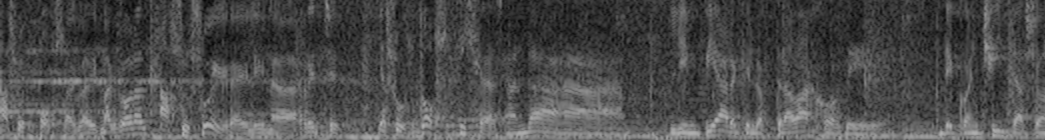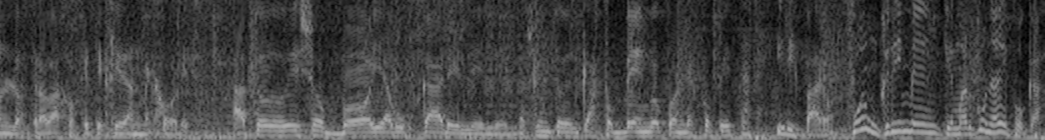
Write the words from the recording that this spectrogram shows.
a su esposa Gladys McDonald, a su suegra Elena Reche y a sus dos hijas. Anda a limpiar que los trabajos de, Conchita son los trabajos que te quedan mejores. A todo eso voy a buscar el, el, asunto del casco, vengo con la escopeta y disparo. Fue un crimen que marcó una época.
